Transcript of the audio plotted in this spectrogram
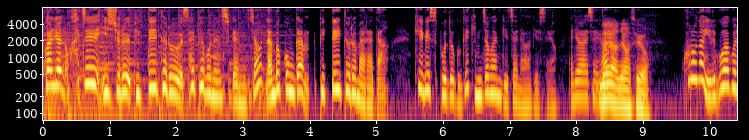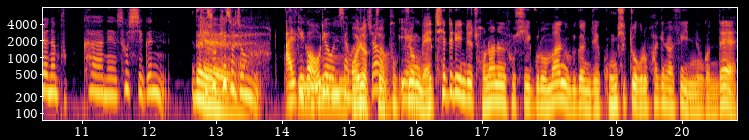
관련 화제 이슈를 빅데이터로 살펴보는 시간이죠. 남북 공감 빅데이터로 말하다. KBS 보도국의 김정환 기자 나와 계세요. 안녕하세요. 네, 안녕하세요. 코로나19와 관련한 북한의 소식은 네. 계속해서 좀 알기가 음, 어려운 상황이죠. 어렵죠. 북쪽 예. 매체들이 이제 전하는 소식으로만 우리가 이제 공식적으로 확인할 수 있는 건데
